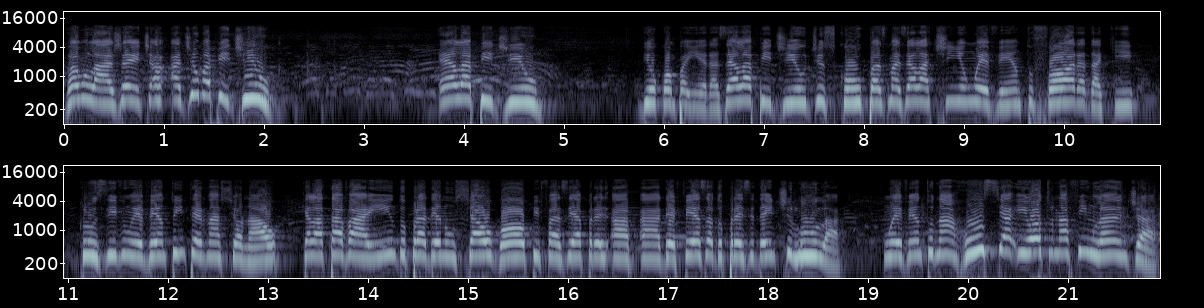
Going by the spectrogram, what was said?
Vamos lá, gente. A, a Dilma pediu. Ela pediu, viu, companheiras? Ela pediu desculpas, mas ela tinha um evento fora daqui inclusive um evento internacional, que ela estava indo para denunciar o golpe fazer a, a, a, defesa do presidente Lula. Um evento na Rússia e outro na Finlândia.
